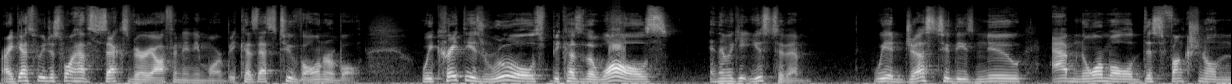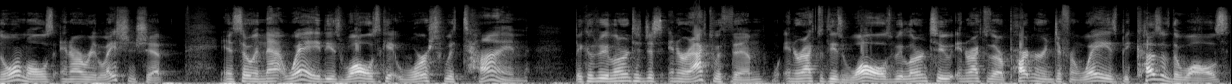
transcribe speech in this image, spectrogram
Or I guess we just won't have sex very often anymore because that's too vulnerable. We create these rules because of the walls and then we get used to them. We adjust to these new abnormal, dysfunctional normals in our relationship and so, in that way, these walls get worse with time because we learn to just interact with them, interact with these walls. We learn to interact with our partner in different ways because of the walls,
